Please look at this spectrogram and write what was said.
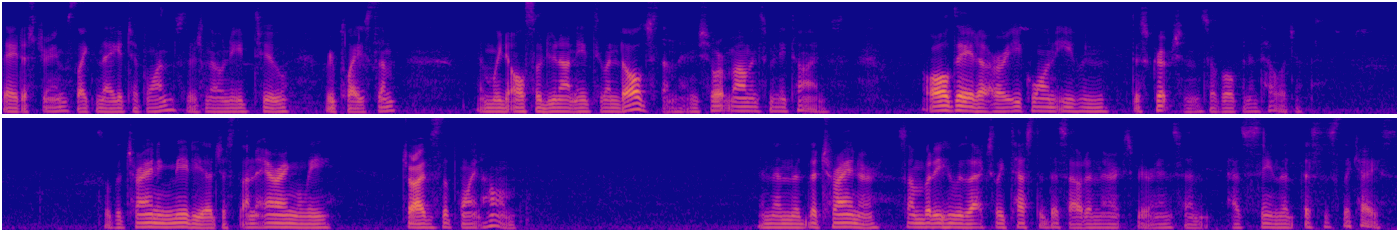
data streams like negative ones. There's no need to replace them. And we also do not need to indulge them in short moments many times. All data are equal and even descriptions of open intelligence. So the training media just unerringly drives the point home. And then the, the trainer, somebody who has actually tested this out in their experience and has seen that this is the case.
